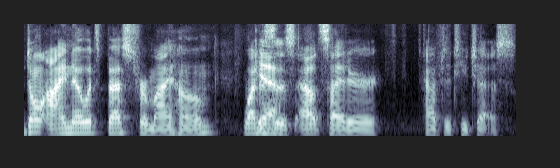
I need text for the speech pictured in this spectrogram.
don't i know what's best for my home why does Yeah. this outsider have to teach us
